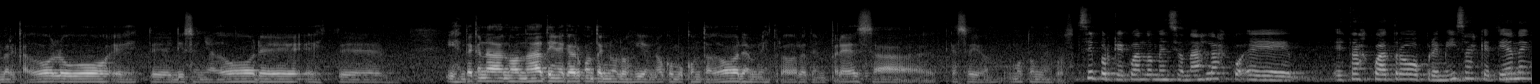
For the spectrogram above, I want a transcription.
mercadólogos, este, diseñadores, este, y gente que nada, no, nada tiene que ver con tecnología, ¿no? como contadores, administradores de empresa, qué sé yo, un montón de cosas. Sí, porque cuando mencionas las, eh, estas cuatro premisas que tienen,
